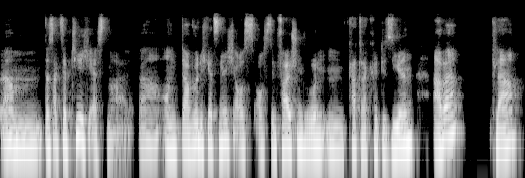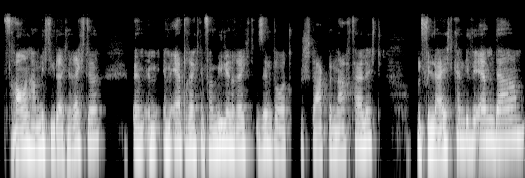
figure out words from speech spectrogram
ähm, das akzeptiere ich erstmal. Äh, und da würde ich jetzt nicht aus, aus den falschen Gründen Katar kritisieren. Aber klar, Frauen haben nicht die gleichen Rechte. Ähm, im, Im Erbrecht, im Familienrecht sind dort stark benachteiligt. Und vielleicht kann die WM da ein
